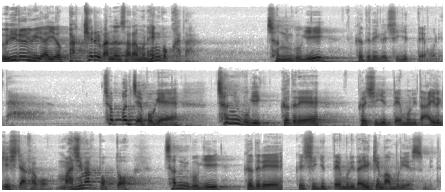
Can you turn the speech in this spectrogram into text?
의를 위하여 박해를 받는 사람은 행복하다. 천국이 그들의 것이기 때문이다. 첫 번째 복에 천국이 그들의 것이기 때문이다. 이렇게 시작하고 마지막 복도 천국이 그들의 것이기 때문이다. 이렇게 마무리했습니다.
